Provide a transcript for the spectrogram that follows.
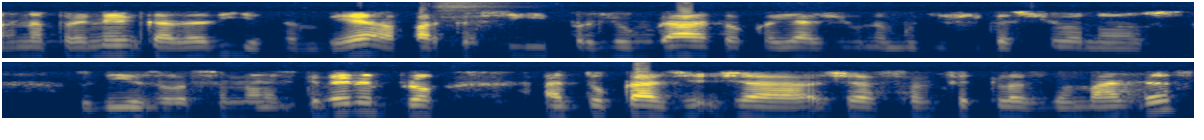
en aprenem cada dia també, eh? a part que sigui perllongat o que hi hagi una modificació en els, els dies o les setmanes que venen, però en tot cas ja, ja s'han fet les demandes.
